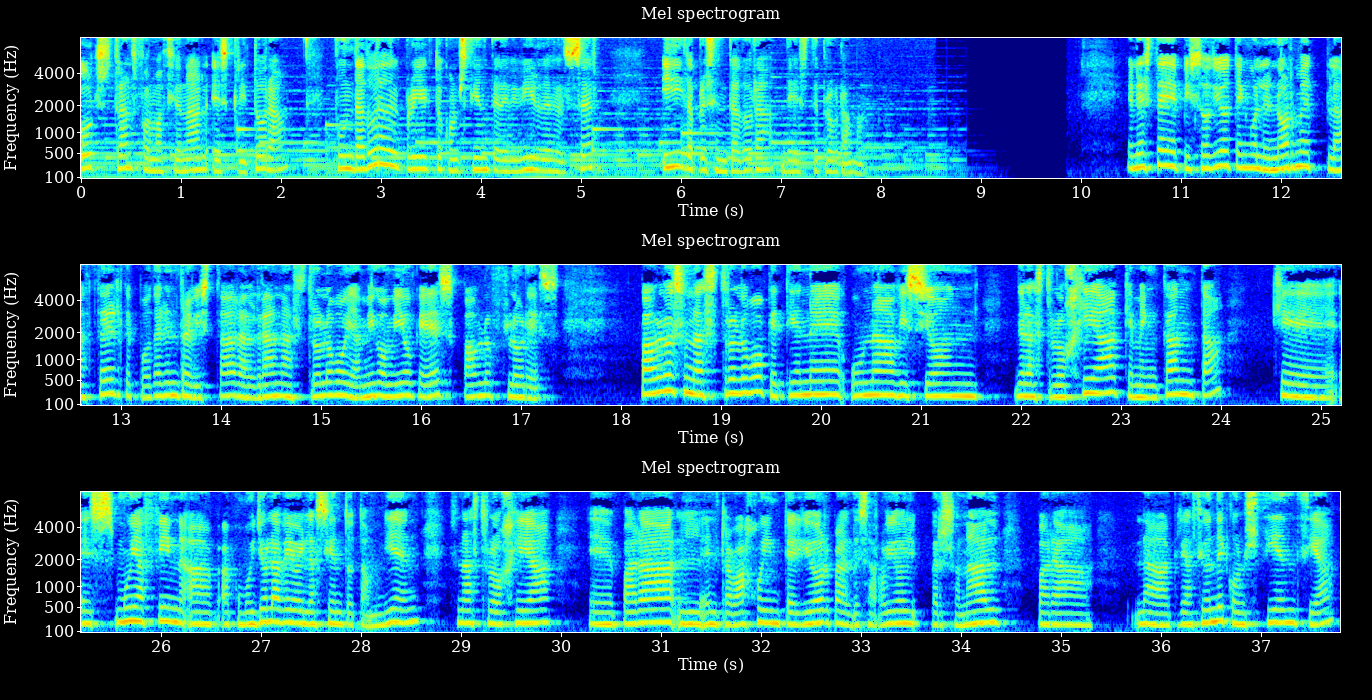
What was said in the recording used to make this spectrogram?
coach transformacional, escritora, fundadora del proyecto Consciente de Vivir desde el Ser y la presentadora de este programa. En este episodio tengo el enorme placer de poder entrevistar al gran astrólogo y amigo mío que es Pablo Flores. Pablo es un astrólogo que tiene una visión de la astrología que me encanta, que es muy afín a, como yo la veo y la siento también. Es una astrología eh, para el, trabajo interior, para el desarrollo personal, para la creación de conciencia.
